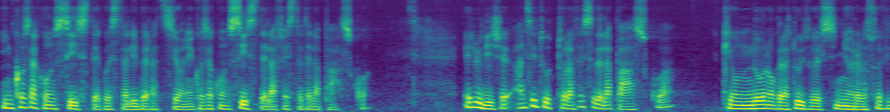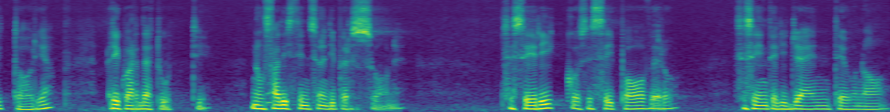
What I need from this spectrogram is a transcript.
in cosa consiste questa liberazione, in cosa consiste la festa della Pasqua. E lui dice, anzitutto la festa della Pasqua, che è un dono gratuito del Signore, la sua vittoria, riguarda tutti, non fa distinzione di persone. Se sei ricco, se sei povero, se sei intelligente o no,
